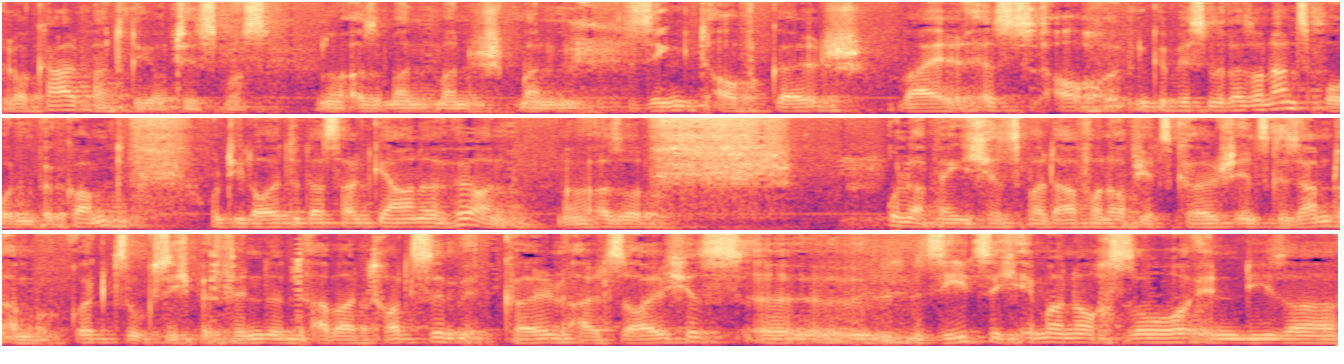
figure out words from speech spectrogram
Lokalpatriotismus. Ne, Also man, man, man singt auf Gölsch, weil es auch einen gewissen Resonanzboden bekommt und die Leute das halt gerne hören. Ne, Also Unabhängig jetzt mal davon, ob jetzt Köln insgesamt am Rückzug sich befindet, aber trotzdem Köln als solches äh, sieht sich immer noch so in dieser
